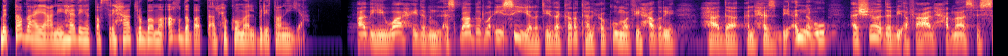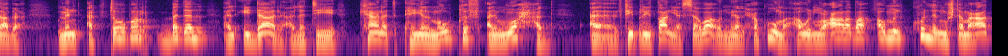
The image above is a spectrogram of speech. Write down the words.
بالطبع يعني هذه التصريحات ربما أغضبت الحكومة البريطانية. هذه واحدة من الأسباب الرئيسية التي ذكرتها الحكومة في حظر هذا الحزب بأنه أشاد بأفعال حماس في السابع من أكتوبر بدل الإدانة التي كانت هي الموقف الموحد آه، في بريطانيا سواء من الحكومة أو المعارضة أو من كل المجتمعات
